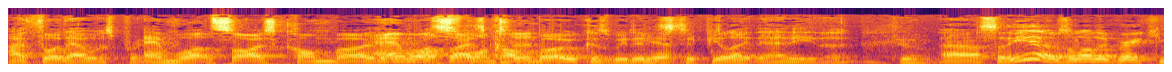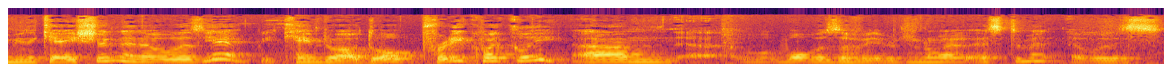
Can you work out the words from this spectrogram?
I thought that was pretty. and what size combo? that and what size wanted. combo because we didn't Yeah. stipulate that either. Cool. Uh, so yeah, it was a lot of great communication, and it was yeah, it came to our door pretty quickly. Um, uh, what was the original estimate? It was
